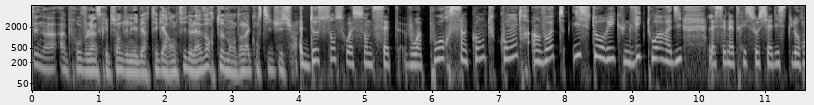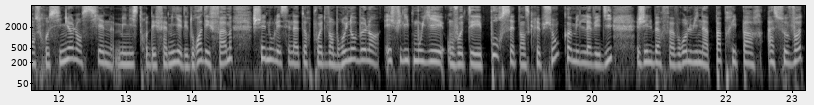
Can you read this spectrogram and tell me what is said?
Sénat approuve l'inscription d'une liberté garantie de l'avortement dans la Constitution. 267 voix pour, 50 contre, un vote historique, une victoire, a dit la sénatrice socialiste Laurence Rossignol, ancienne ministre des Familles et des Droits des Femmes. Chez nous, les sénateurs Poitvin, Bruno Belin et Philippe Mouillet ont voté pour cette inscription, comme il l'avait dit. Gilbert Favreau, lui, n'a pas pris part à ce vote.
